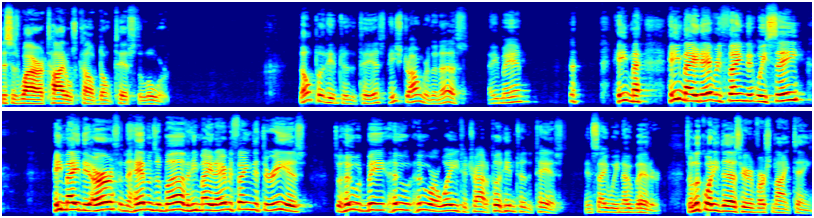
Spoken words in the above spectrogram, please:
This is why our title is called Don't Test the Lord. Don't put him to the test. He's stronger than us. Amen. he, ma- he made everything that we see. He made the earth and the heavens above, and He made everything that there is. So who would be who who are we to try to put him to the test and say we know better? So look what he does here in verse 19.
